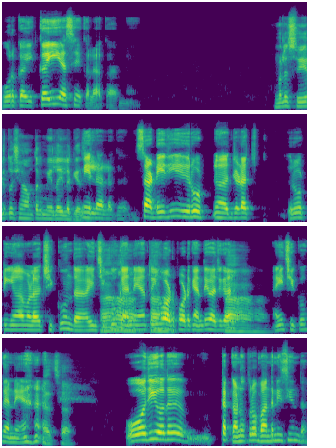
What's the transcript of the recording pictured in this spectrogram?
ਹੋਰ ਕਈ ਕਈ ਐਸੇ ਕਲਾਕਾਰ ਨੇ। ਮਤਲਬ ਸਵੇਰ ਤੋਂ ਸ਼ਾਮ ਤੱਕ ਮੇਲਾ ਹੀ ਲੱਗਿਆ ਸੀ? ਮੇਲਾ ਲੱਗਾ। ਸਾਡੇ ਜੀ ਜਿਹੜਾ ਰੋਟੀਆਂ ਵਾਲਾ ਚਿੱਕੂ ਹੁੰਦਾ ਅਸੀਂ ਚਿੱਕੂ ਕਹਿੰਦੇ ਆ ਤੁਸੀਂ ਹਾਂ, ਹਾਂ। ਹੌਟ ਪੌਟ ਕਹਿੰਦੇ ਹੋ ਅੱਜ ਹਾਂ ਕੱਲ ਹਾਂ ਹਾਂ। ਅਸੀਂ ਚਿੱਕੂ ਕਹਿੰਦੇ ਆ। ਅੱਛਾ। ਉਹ ਜੀ ਉਹਦੇ ਢੱਕਣ ਉੱਪਰੋਂ ਬੰਦ ਨਹੀਂ ਸੀ ਹੁੰਦਾ?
